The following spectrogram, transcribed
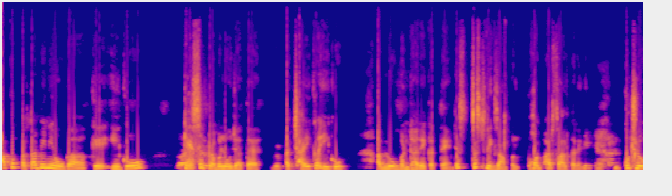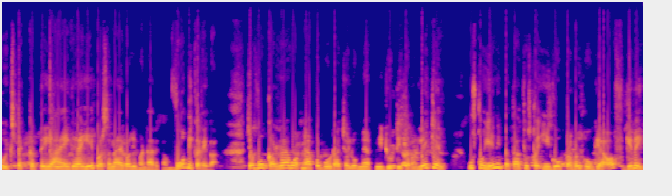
आपको पता भी नहीं होगा कि ईगो कैसे प्रबल हो जाता है। अच्छाई का ईगो अब लोग भंडारे करते हैं। जस्ट जस्ट एन एग्ज़ाम्पल बहुत, हर साल करेंगे। कुछ लोग एक्सपेक्ट करते हैं, ये आएगा ये पर्सन आएगा और ये भंडारे का। वो भी करेगा। जब वो कर रहा है, वो अपने आप को बोल रहा है, चलो, मैं अपनी ड्यूटी कर रहा हूँ। लेकिन उसको ये नहीं पता कि उसका ईगो प्रबल हो गया of giving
